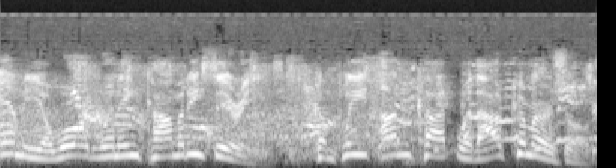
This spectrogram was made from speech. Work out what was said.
Emmy Award-winning comedy series, complete uncut without commercials.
